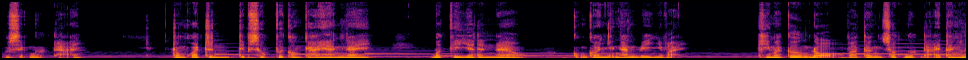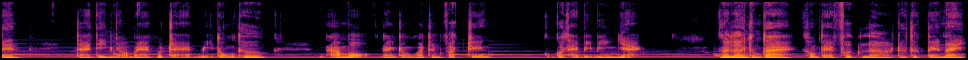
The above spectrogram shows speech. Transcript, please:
của sự ngược đãi. Trong quá trình tiếp xúc với con cái hàng ngày, bất kỳ gia đình nào cũng có những hành vi như vậy. Khi mà cường độ và tần suất ngược đãi tăng lên, trái tim nhỏ bé của trẻ bị tổn thương, não bộ đang trong quá trình phát triển cũng có thể bị biến dạng. Người lớn chúng ta không thể phớt lờ trước thực tế này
